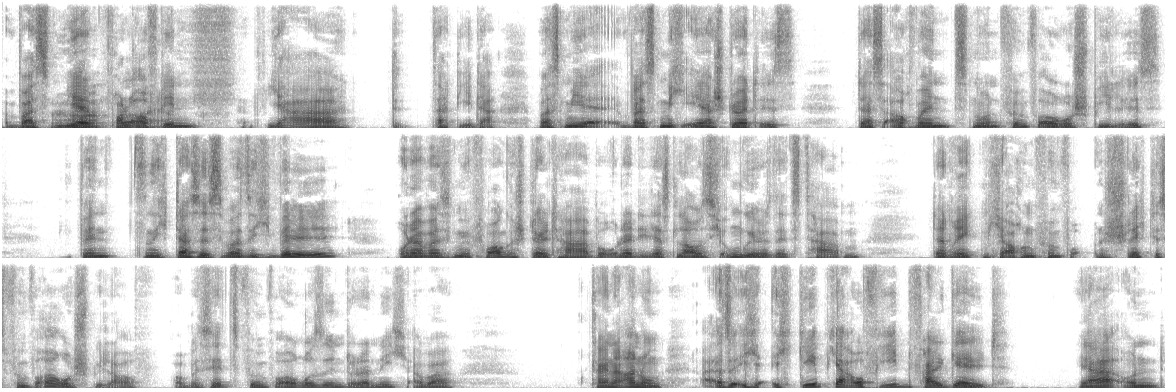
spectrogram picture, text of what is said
Was Ja, mir voll auf naja. den, ja, sagt jeder. Was mir, was mich eher stört, ist, dass auch wenn es nur ein 5-Euro-Spiel ist, wenn es nicht das ist, was ich will oder was ich mir vorgestellt habe oder die das lausig umgesetzt haben, dann regt mich auch ein, 5, ein schlechtes 5-Euro-Spiel auf. Ob es jetzt 5 Euro sind oder nicht, aber keine Ahnung. Also ich, ich gebe ja auf jeden Fall Geld. Ja, und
